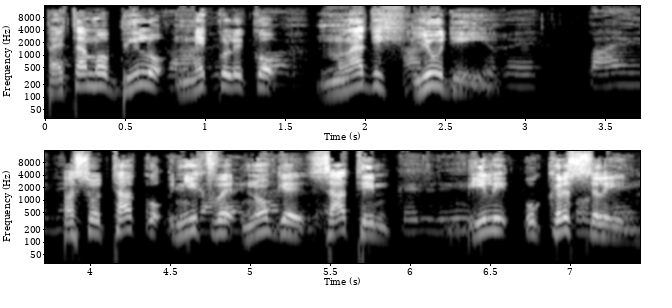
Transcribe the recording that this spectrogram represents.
Pa je tamo bilo nekoliko mladih ljudi, pa su tako njihove noge zatim bili ukrstili,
